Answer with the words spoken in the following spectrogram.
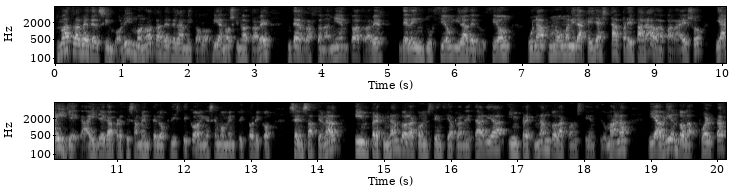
no a través del simbolismo, no a través de la mitología, ¿no? sino a través del razonamiento, a través de la inducción y la deducción, una, humanidad que ya está preparada para eso y ahí llega, ahí llega precisamente lo crístico en ese momento histórico sensacional, impregnando la conciencia planetaria, impregnando la conciencia humana y abriendo las puertas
